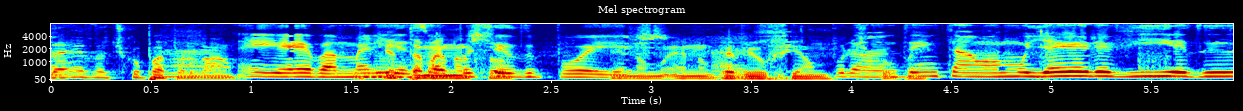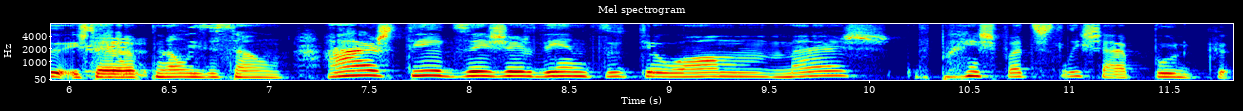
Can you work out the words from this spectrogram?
Da Eva, desculpa, perdão. A Eva, a Maria só apareceu sou- depois. Eu, não- eu nunca vi o filme. Pronto, desculpem. então a mulher havia de. Isto era a penalização. Hás de ter desejo ardente do teu homem, mas depois podes-te lixar, porque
